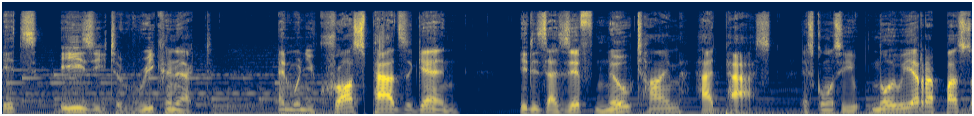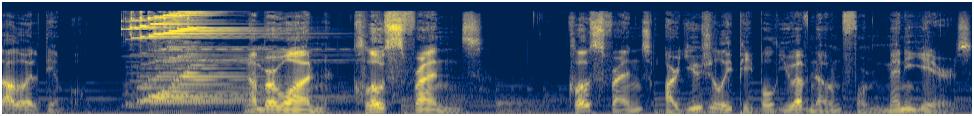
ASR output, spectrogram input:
it's easy to reconnect. And when you cross paths again, it is as if no time had passed. Es como si no hubiera pasado el tiempo. Number one, close friends. Close friends are usually people you have known for many years.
